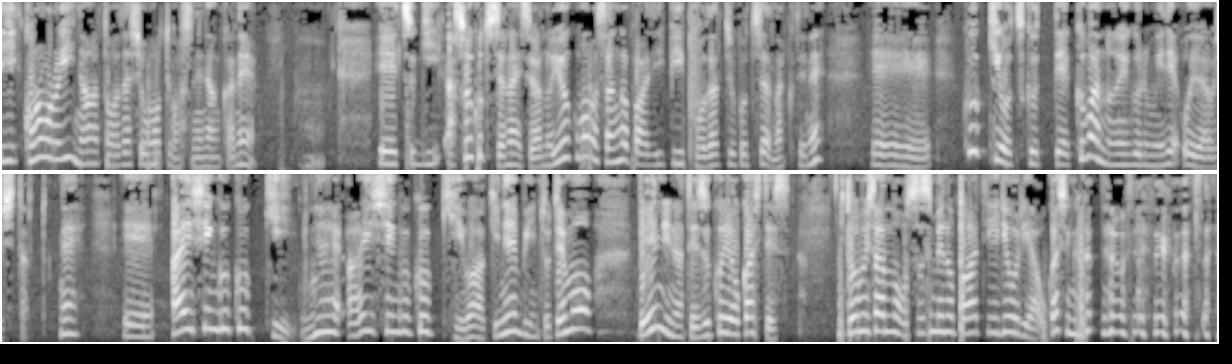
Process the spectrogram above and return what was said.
いい、この頃いいなぁと私思ってますね、なんかね。うんえー、次、あ、そういうことじゃないですよ。あの、ヨークママさんがパーティーピーポーだっていうことじゃなくてね、えー、クッキーを作って熊のぬいぐるみでお祝いをしたとね。えー、アイシングクッキー。ね、アイシングクッキーは記念日にとても便利な手作りお菓子です。ひとみさんのおすすめのパーティー料理やお菓子があったら教えてください。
